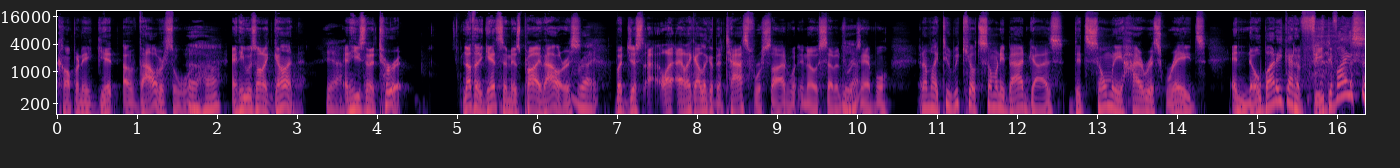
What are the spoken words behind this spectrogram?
company get a Valorous Award? uh huh, And he was on a gun yeah, and he's in a turret. Nothing against him is probably valorous, right, but just I, I like I look at the task force side in 07, for Yeah. example, and I'm like, dude, we killed so many bad guys, did so many high risk raids, and nobody got a V device.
